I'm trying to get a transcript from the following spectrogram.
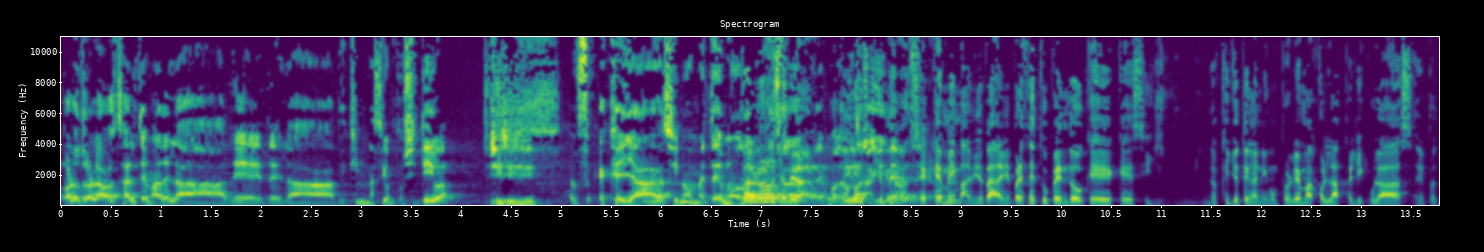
Por otro lado está el tema de la de, de la discriminación positiva. Sí, sí, sí. Es que ya si nos metemos Claro, no, no, si a mí me parece estupendo que, que si no es que yo tenga ningún problema con las películas, eh, pues,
